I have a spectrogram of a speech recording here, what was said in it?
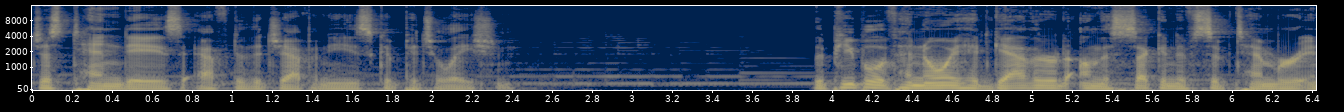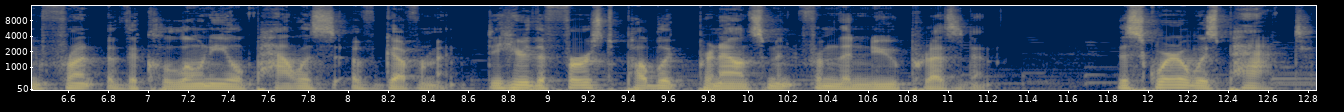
just 10 days after the Japanese capitulation. The people of Hanoi had gathered on the 2nd of September in front of the Colonial Palace of Government to hear the first public pronouncement from the new president. The square was packed.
